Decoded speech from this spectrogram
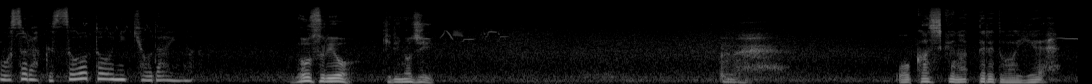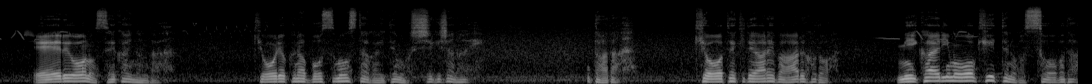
おそらく相当に巨大な。どうするよ霧の字おかしくなってるとはいえ ALO の世界なんだ。強力なボスモンスターがいても不思議じゃない。ただ強敵であればあるほど見返りも大きいってのが相場だ。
